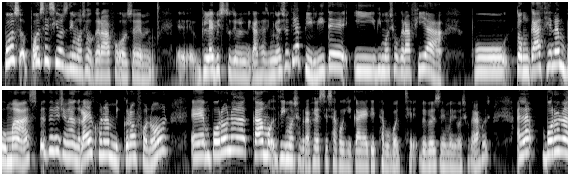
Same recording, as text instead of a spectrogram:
Πώς, πώς εσύ ως δημοσιογράφος ε, ε, βλέπεις το ελληνικά θα σημειώσεις ότι απειλείται η δημοσιογραφία που τον κάθε έναν από εμά, δεν είναι τώρα, έχω ένα μικρόφωνο, ε, μπορώ να κάνω δημοσιογραφία σε εισαγωγικά, γιατί θα πω ποτέ, βεβαίως δεν είμαι δημοσιογράφος, αλλά μπορώ να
